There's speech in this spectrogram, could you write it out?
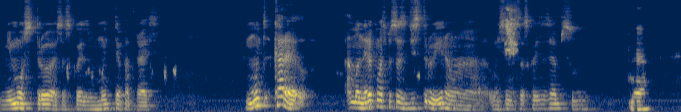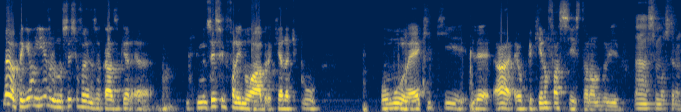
me mostrou essas coisas muito tempo atrás. Muito. Cara, a maneira como as pessoas destruíram a, o ensino dessas coisas é absurdo. É. Não, eu peguei um livro, não sei se eu falei no seu caso, que era. Não sei se eu falei no Abra, que era tipo um moleque que. É, ah, é o Pequeno Fascista, é o nome do livro. Ah, se mostrou.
